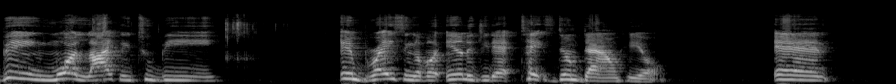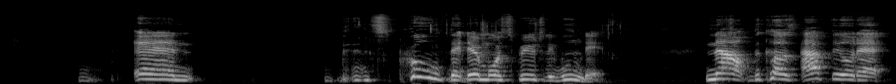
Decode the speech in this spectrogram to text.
being more likely to be embracing of an energy that takes them downhill. And and prove that they're more spiritually wounded. Now, because I feel that,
